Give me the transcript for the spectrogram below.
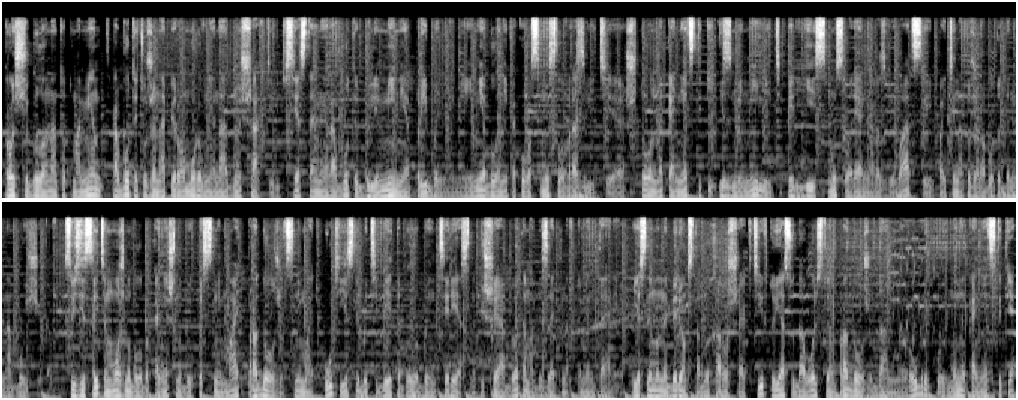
Проще было на тот момент работать уже на первом уровне на одной шахте, ведь все остальные работы были менее прибыльными и не было никакого смысла в развитии, что наконец-таки изменили и теперь есть смысл реально развиваться и пойти на ту же работу дальнобойщиков. В связи с этим можно было бы, конечно, бы и поснимать, продолжить снимать путь, если бы тебе это было бы интересно. Пиши об этом обязательно в комментариях комментарии. Если мы наберем с тобой хороший актив, то я с удовольствием продолжу данную рубрику и мы наконец-таки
